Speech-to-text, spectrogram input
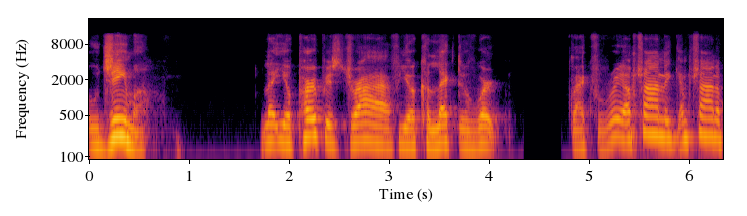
Ujima. Let your purpose drive your collective work. Like for real, I'm trying to, I'm trying to,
